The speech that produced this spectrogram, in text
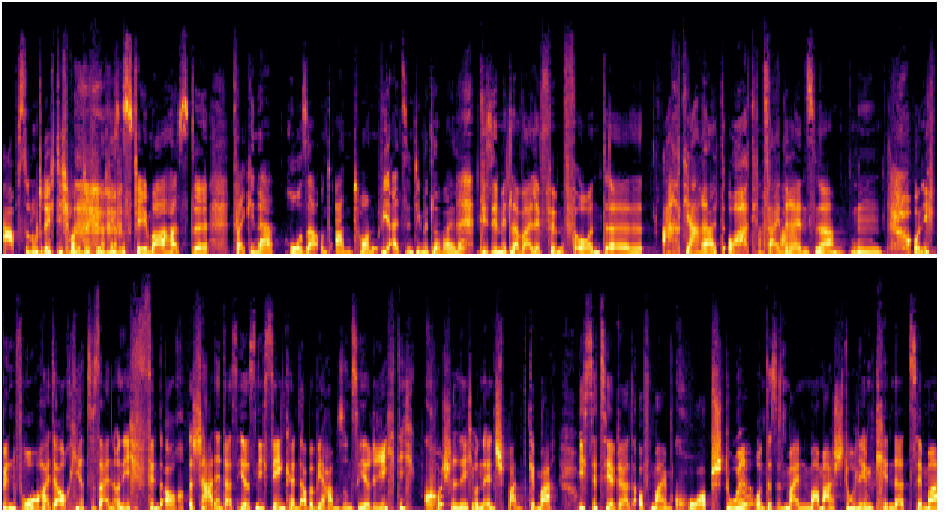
absolut richtig heute für dieses Thema. Hast äh, zwei Kinder, Rosa und Anton. Wie alt sind die mittlerweile? Die sind mittlerweile fünf und äh, acht Jahre alt. Oh, die Ach, Zeit Wahnsinn. rennt, ne? Mm. Und ich bin froh, heute auch hier zu sein. Und ich finde auch schade, dass ihr es nicht sehen könnt, aber wir haben es uns hier richtig kuschelig und entspannt gemacht. Ich sitze hier gerade auf meinem Korbstuhl und das ist mein Mamastuhl im Kinderzimmer.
